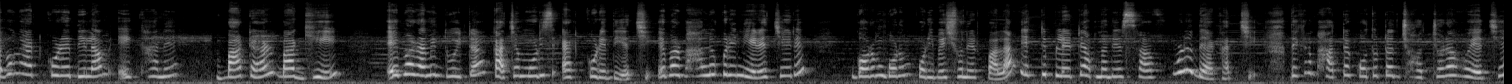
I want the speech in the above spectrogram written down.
এবং অ্যাড করে দিলাম এখানে বাটার বা ঘি। এবার আমি দুইটা কাঁচামরিচ অ্যাড করে দিয়েছি। এবার ভালো করে নেড়ে চেড়ে গরম গরম পরিবেশনের পালা একটি প্লেটে আপনাদের সার্ভ করে দেখাচ্ছি। দেখেন ভাতটা কতটা ঝরঝরা হয়েছে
